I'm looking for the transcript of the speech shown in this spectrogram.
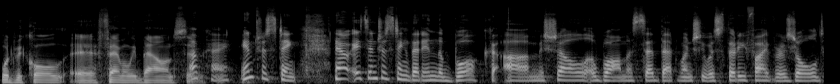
what we call a family balancing. Okay, interesting. Now, it's interesting that in the book, uh, Michelle Obama said that when she was 35 years old,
